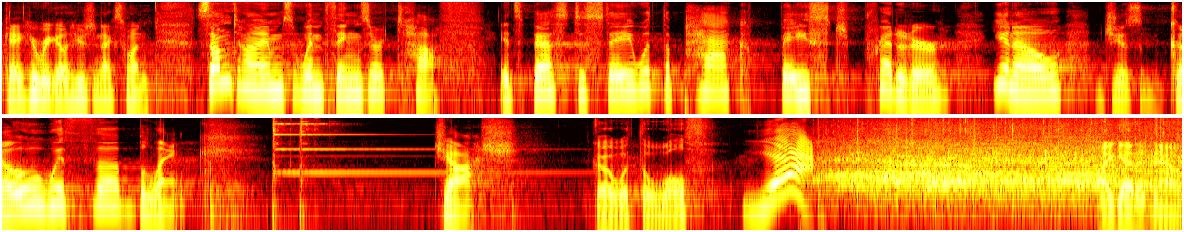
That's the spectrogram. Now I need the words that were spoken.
Okay, here we go. Here's your next one. Sometimes when things are tough, it's best to stay with the pack based predator. You know, just go with the blank. Josh. Go with the wolf. Yeah! I get it now.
